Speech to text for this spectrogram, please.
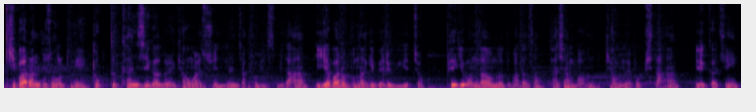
기발한 구성을 통해 독특한 시각을 경험할 수 있는 작품이었습니다. 이게 바로 문학의 매력이겠죠. 필기본 다운로드 받아서 다시 한번 경험해 봅시다. 여기까지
